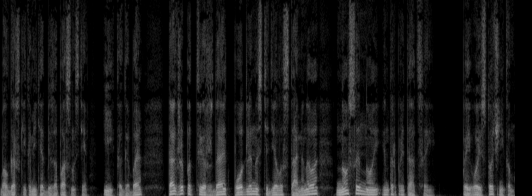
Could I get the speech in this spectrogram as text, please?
Болгарский комитет безопасности и КГБ, также подтверждает подлинность дела Стаминова, но с иной интерпретацией. По его источникам,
